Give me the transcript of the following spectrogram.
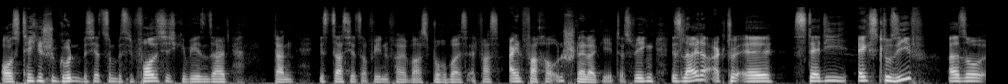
aus technischen Gründen bis jetzt so ein bisschen vorsichtig gewesen seid, dann ist das jetzt auf jeden Fall was, worüber es etwas einfacher und schneller geht. Deswegen ist leider aktuell Steady exklusiv. Also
